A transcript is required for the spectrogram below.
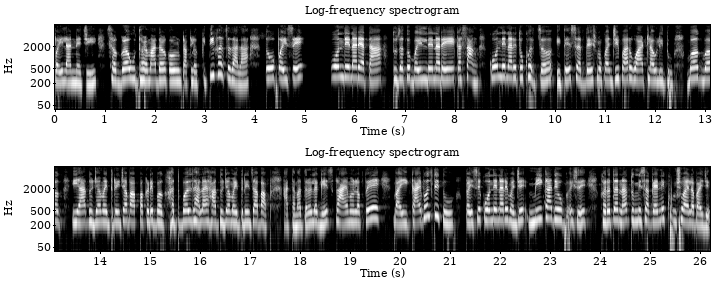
बैल आणण्याची? सगळं उधळमाधळ करून टाकलं. किती खर्च झाला? तो पैसे कोण देणार आहे आता? तुझा तो बैल देणार आहे का सांग? कोण देणार आहे तो खर्च? इथे सरदेशमुखांची पार वाट लावली तू. बघ बघ या तुझ्या मैत्रिणीच्या बापाकडे बघ. हतबल झालाय हा तुझ्या मैत्रिणीचा बाप. आता मात्र लगेच राय म्हणू लागतो ए बाई काय बोलते तू? पैसे कोण देणार आहे? म्हणजे मी का देऊ पैसे? खरं तर ना तुम्ही सगळ्यांनी खुश व्हायला पाहिजे.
